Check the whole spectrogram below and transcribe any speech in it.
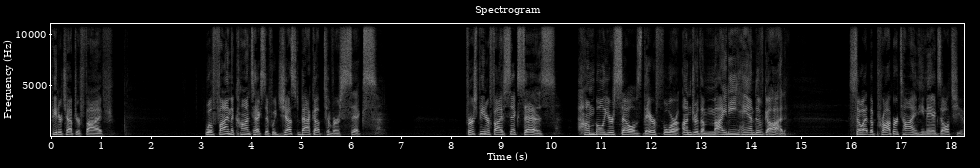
Peter chapter 5 We'll find the context if we just back up to verse 6. 1 Peter 5 6 says, Humble yourselves, therefore, under the mighty hand of God, so at the proper time he may exalt you,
